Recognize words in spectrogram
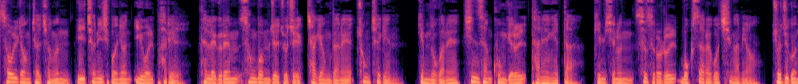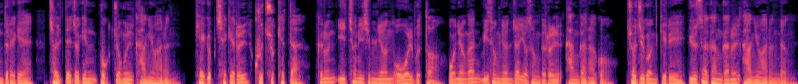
서울경찰청은 2025년 2월 8일 텔레그램 성범죄 조직 자경단의 총책인 김노관의 신상 공개를 단행했다. 김 씨는 스스로를 목사라고 칭하며 조직원들에게 절대적인 복종을 강요하는 계급 체계를 구축했다. 그는 2020년 5월부터 5년간 미성년자 여성들을 강간하고 조직원끼리 유사 강간을 강요하는 등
